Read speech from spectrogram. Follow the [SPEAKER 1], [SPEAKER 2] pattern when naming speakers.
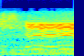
[SPEAKER 1] passé.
